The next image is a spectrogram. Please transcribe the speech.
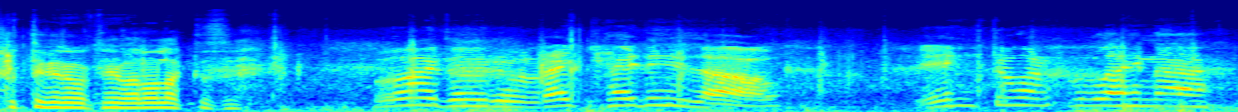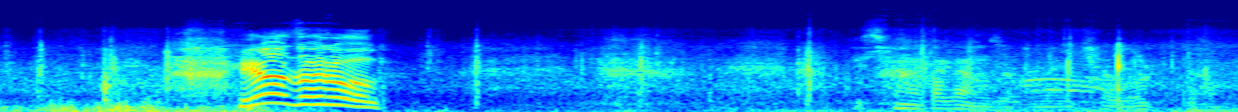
সত্যিকার অর্থে ভালো লাগতেছে। ওই জহিরুল রাইট খাই দিয়ে যাও। এই তোমার কুলাই না। ইয়া জয়রুল পিছনে তাকানো যাবে না ইনশাল্লাহ উঠতে হবে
